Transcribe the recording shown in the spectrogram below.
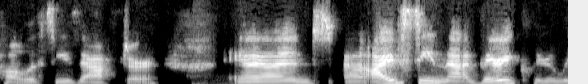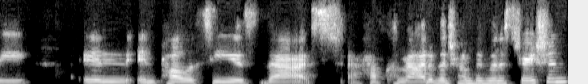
policies after. And uh, I've seen that very clearly in in policies that have come out of the Trump administration.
